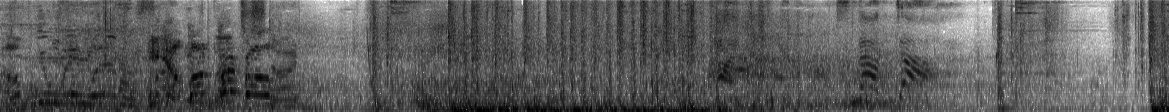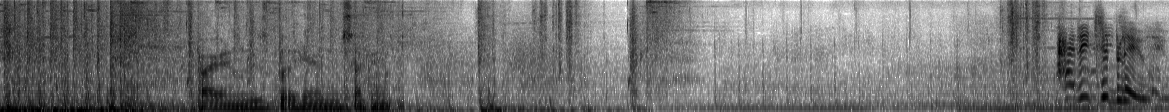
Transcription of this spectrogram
Hope you win whatever fight Come you're on, about to purple. start. Now die! Probably gonna lose blue here in a second. Headed to blue.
